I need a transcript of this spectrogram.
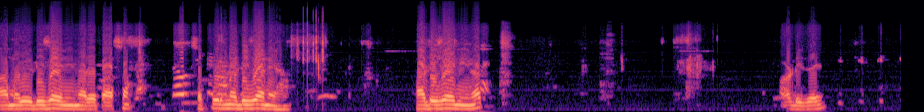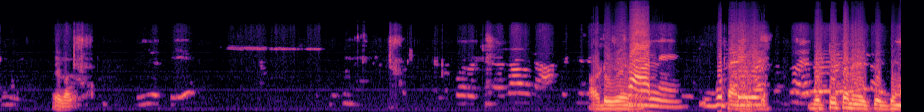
हा मध्ये डिझाईन येणार आहे पहा असा. पूर्ण डिझाईन आहे हा. हा डिझाईन येणार. हा डिझाईन हे बघा. हा डिझाईन बुट्टी पण आहे एकदम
